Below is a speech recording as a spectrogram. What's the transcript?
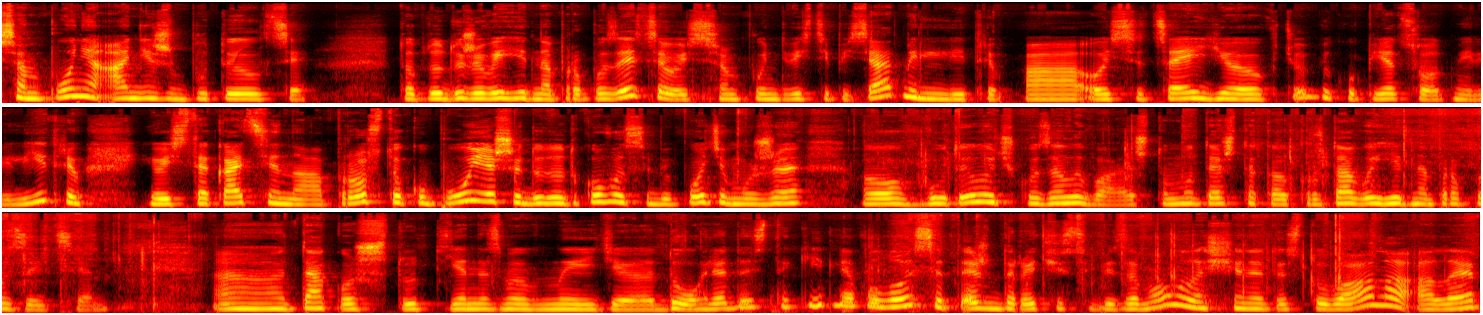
Шампуня, аніж в бутилці. Тобто дуже вигідна пропозиція. Ось шампунь 250 мл, а ось цей е, в тюбіку 500 мл. І ось така ціна. Просто купуєш і додатково собі потім уже е, в бутилочку заливаєш. Тому теж така крута вигідна пропозиція. Е, Також тут є незмивний догляд ось такий для волосся. Теж, до речі, собі замовила, ще не тестувала, але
